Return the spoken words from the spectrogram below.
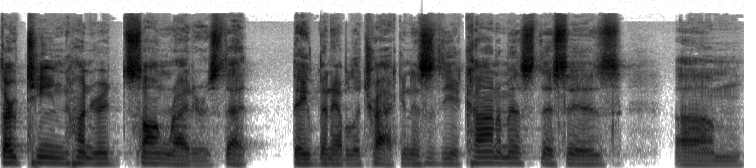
1,300 songwriters that they've been able to track. And this is The Economist, this is, um,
